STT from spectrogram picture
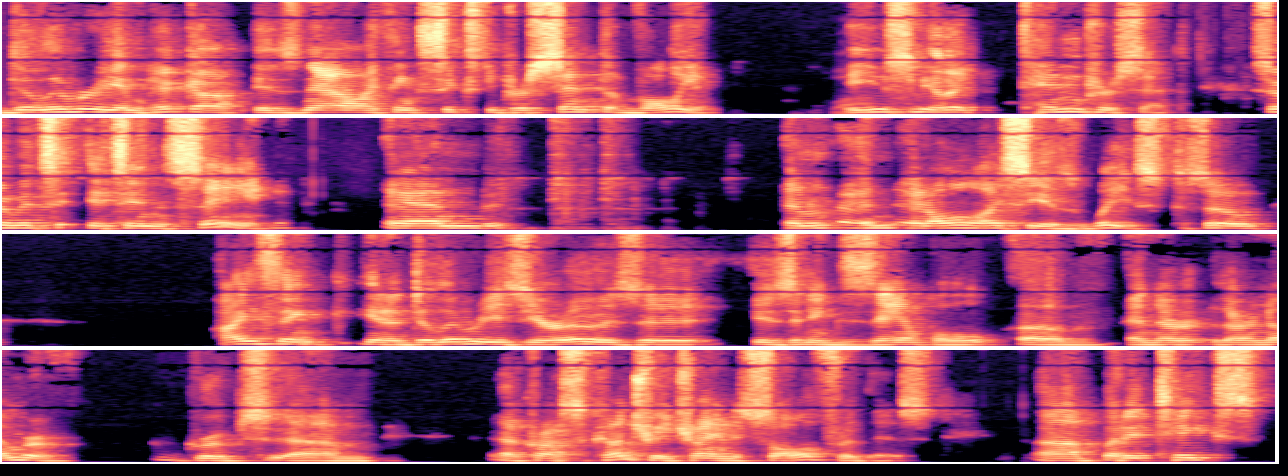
delivery and pickup is now I think sixty percent of volume. Wow. It used to be like ten percent. So it's it's insane, and and and and all I see is waste. So I think you know delivery zero is a is an example of, and there there are a number of groups um, across the country trying to solve for this, uh, but it takes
